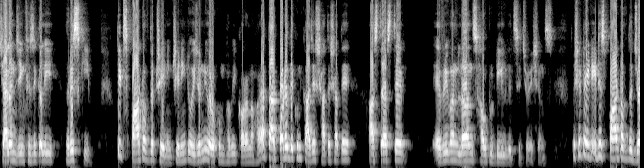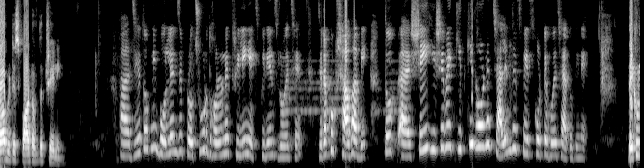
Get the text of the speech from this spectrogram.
challenging physically risky it's part of the training ট্রেনিংটা ওই জন্যই ওরকম ভাবেই করানো হয়। আর তারপরে দেখুন, কাজের সাথে সাথে আস্তে আস্তে everyone learns how to deal with situations তো সেটা it is part of the job it is part of the training যেহেতু আপনি বললেন যে প্রচুর ধরনের থ্রিলিং এক্সপিরিয়েন্স রয়েছে, যেটা খুব স্বাভাবিক, তো সেই হিসেবে কি কি ধরনের চ্যালেঞ্জেস ফেস করতে হয়েছে এতদিনে? দেখুন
